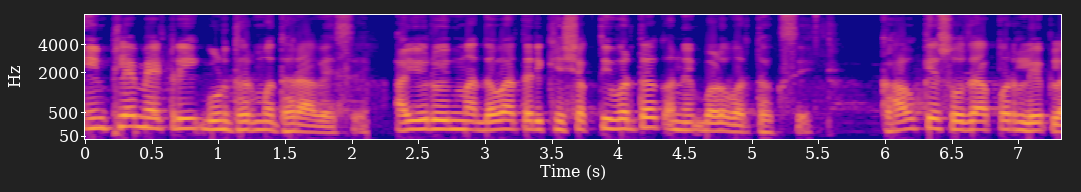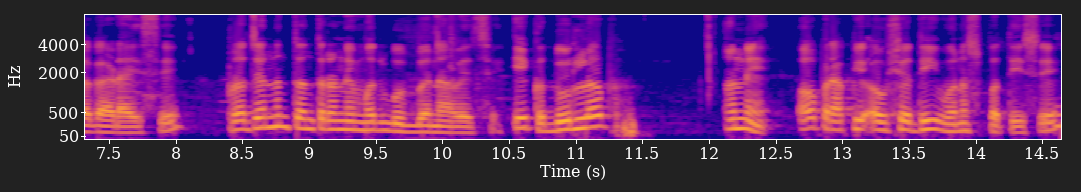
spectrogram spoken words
ઇન્ફ્લેમેટરી ગુણધર્મ ધરાવે છે. આયુર્વેદમાં દવા તરીકે શક્તિવર્ધક અને બળવર્ધક છે. ઘાવ કે સોજા પર લેપ લગાડાય છે. પ્રજનન તંત્રને મજબૂત બનાવે છે. એક દુર્લભ અને અપ્રાપ્ય ઔષધિ વનસ્પતિ છે.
